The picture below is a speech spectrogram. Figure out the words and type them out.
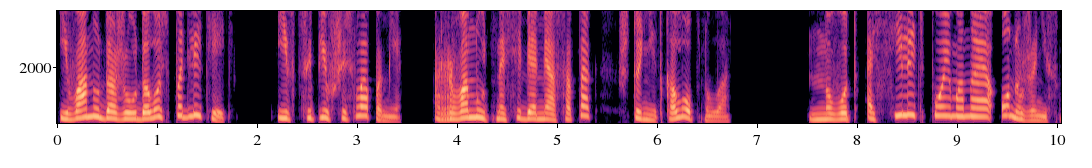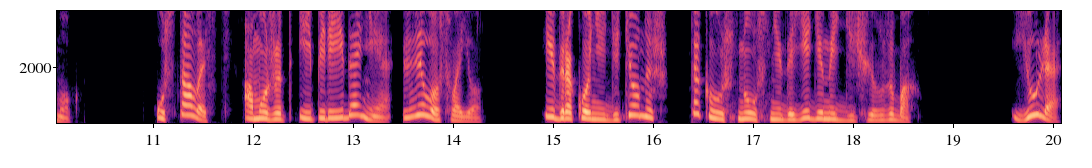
Ивану даже удалось подлететь и, вцепившись лапами, рвануть на себя мясо так, что нитка лопнула. Но вот осилить пойманное он уже не смог. Усталость, а может и переедание, взяло свое. И драконий детеныш так и уснул с недоеденной дичью в зубах. Юля,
